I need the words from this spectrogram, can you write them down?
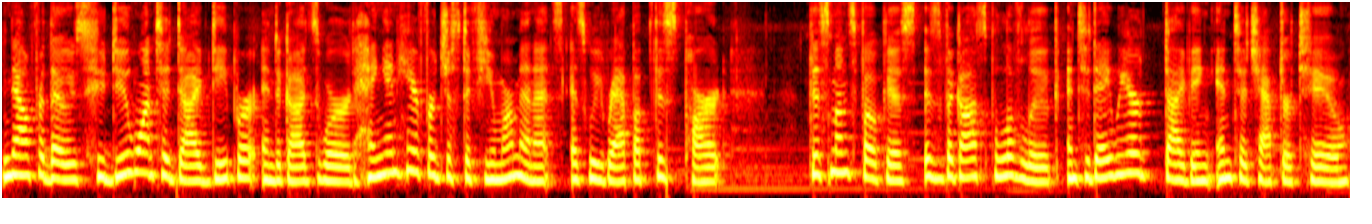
Now, for those who do want to dive deeper into God's Word, hang in here for just a few more minutes as we wrap up this part this month's focus is the Gospel of Luke, and today we are diving into chapter 2.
